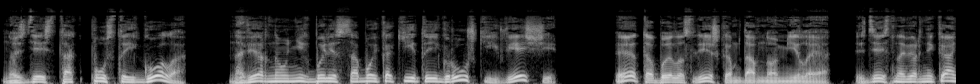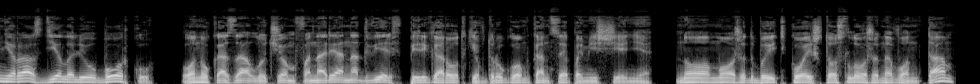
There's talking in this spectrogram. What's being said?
Но здесь так пусто и голо. Наверное, у них были с собой какие-то игрушки, вещи. Это было слишком давно, милая. Здесь наверняка не раз делали уборку. Он указал лучом фонаря на дверь в перегородке в другом конце помещения. Но, может быть, кое-что сложено вон там?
